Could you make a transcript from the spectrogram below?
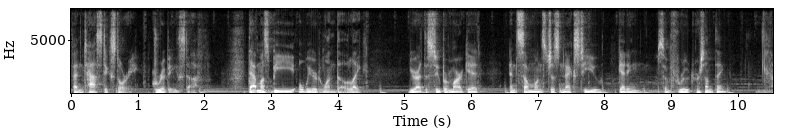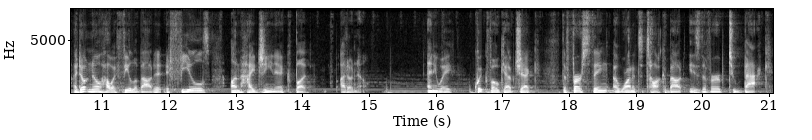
Fantastic story, gripping stuff. That must be a weird one though, like you're at the supermarket and someone's just next to you getting some fruit or something. I don't know how I feel about it. It feels unhygienic, but I don't know. Anyway, quick vocab check. The first thing I wanted to talk about is the verb to back.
